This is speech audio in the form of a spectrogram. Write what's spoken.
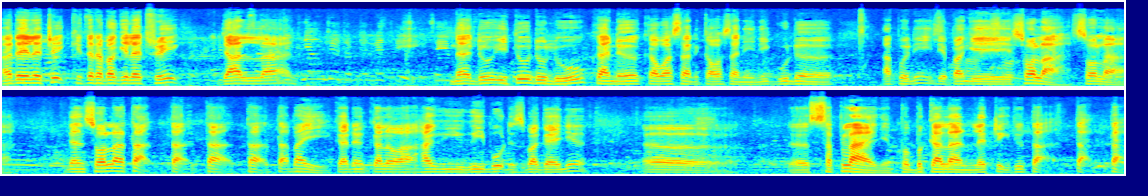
Ada elektrik, kita dah bagi elektrik, jalan. Nah, du, itu dulu kerana kawasan-kawasan ini guna apa ni dia panggil solar, solar. Dan solar tak tak tak tak tak baik. Kadang kalau hari ribut dan sebagainya uh, uh, supply-nya, pembekalan elektrik itu tak tak tak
